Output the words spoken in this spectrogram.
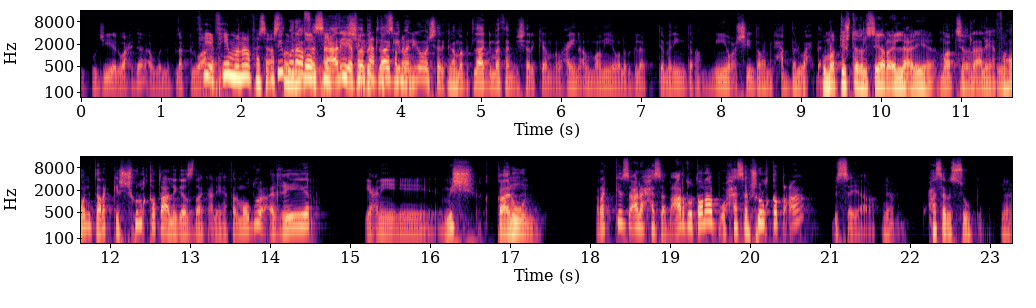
البوجية الواحدة أو ال plug الواحد في في منافسة في أصلا هدول منافسه عالية فبتلاقي. مليون شركة. أما بتلاقي مثلا بشركة معينة ألمانية والله بقول لك 80 درهم 120 درهم الحبة الواحدة. وما بتشتغل السيارة إلا عليها. وما بتشتغل عليها. فهون انت ركز شو القطع اللي قصدك عليها. فالموضوع غير يعني مش قانون. ركز على حسب عرض وطلب وحسب شو القطعة بالسيارة نعم. وحسب السوق. نعم.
